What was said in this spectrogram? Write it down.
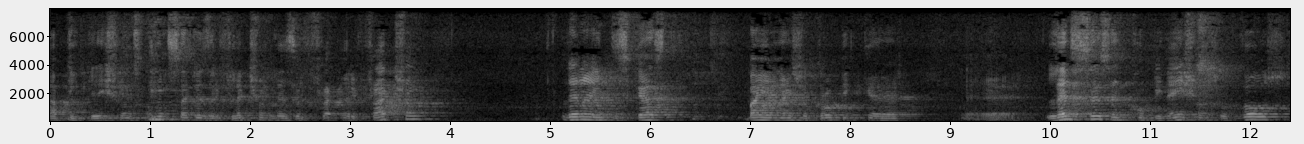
applications such as reflectionless refra refraction. Then I discussed bianisotropic uh, uh, lenses and combinations of those.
